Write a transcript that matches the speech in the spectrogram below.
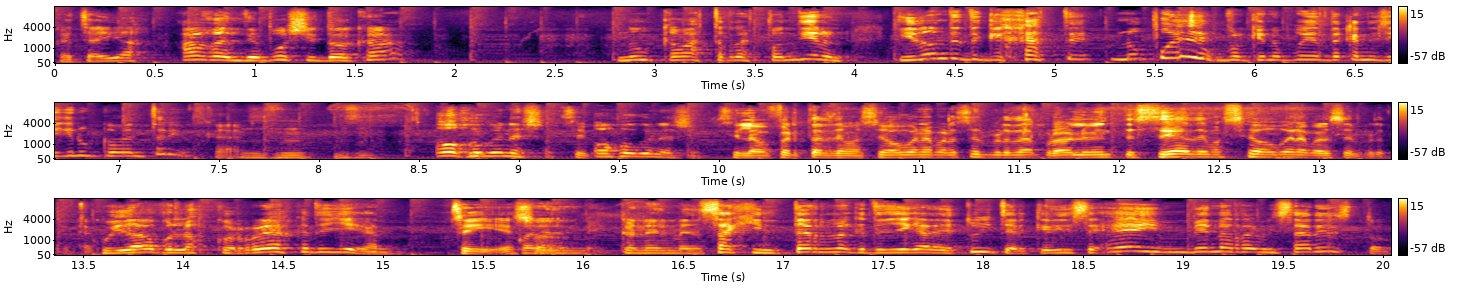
¿Cachai? Ya, Haga el depósito acá. Nunca más te respondieron. ¿Y dónde te quejaste? No puedes, porque no puedes dejar ni siquiera un comentario. Claro. Ojo con eso. Sí. Ojo con eso. Si la oferta es demasiado buena para ser verdad, probablemente sea demasiado buena para ser verdad. Cuidado con los correos que te llegan. Sí, eso. Con el, con el mensaje interno que te llega de Twitter que dice, hey, ven a revisar esto.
